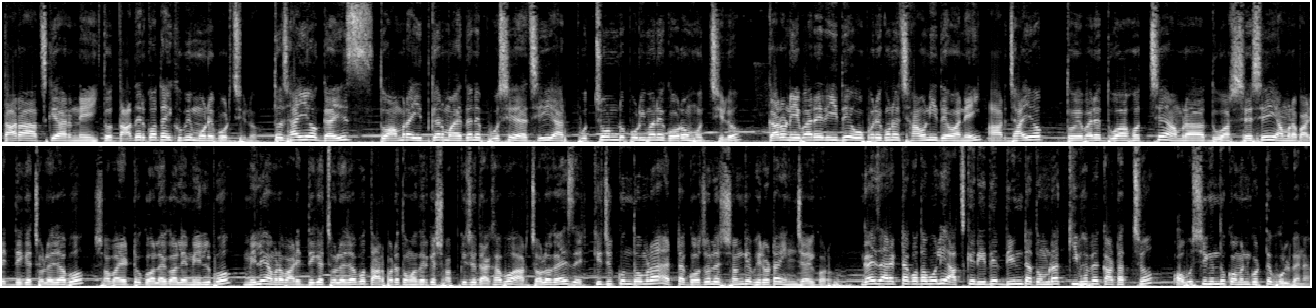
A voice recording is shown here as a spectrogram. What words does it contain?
তারা আজকে আর নেই। তো তাদের কথাই খুবই মনে পড়ছিল। তো যাই হোক গাইজ তো আমরা ঈদগার ময়দানে বসে আছি আর প্রচণ্ড পরিমাণে গরম হচ্ছিল। কারণ এবারের ঈদে ওপরে কোনো ছাউনি দেওয়া নেই। আর যাই হোক তো এবারে দোয়া হচ্ছে, আমরা দোয়ার শেষেই আমরা বাড়ির দিকে চলে যাব। সবাই একটু গলে গলে মিলবো, মিলে আমরা বাড়ির দিকে চলে যাব, তারপরে তোমাদেরকে সব কিছু দেখাবো। আর চলো গাইজ কিছুক্ষণ তোমরা একটা গজলের সঙ্গে ভিডিওটা এনজয় করো। গাইজ আর একটা কথা বলি, আজকের ঈদের দিনটা তোমরা কীভাবে কাটাচ্ছ, অবশ্যই কিন্তু কমেন্ট করতে ভুলবে না।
